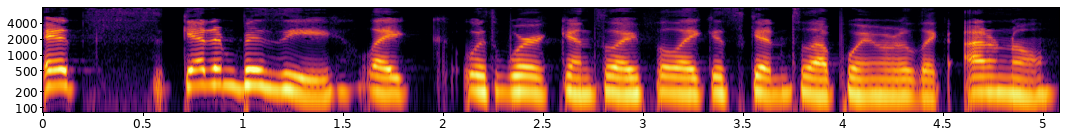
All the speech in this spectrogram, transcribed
It's getting busy like with work. And so I feel like it's getting to that point where like, I don't know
